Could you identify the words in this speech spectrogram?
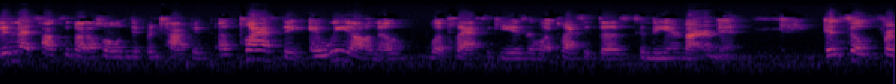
then that talks about a whole different topic of plastic, and we all know what plastic is and what plastic does to the environment. And so for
